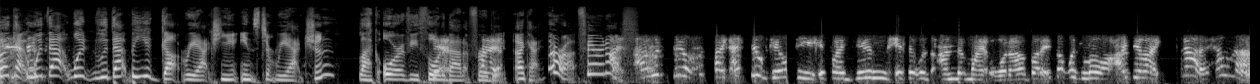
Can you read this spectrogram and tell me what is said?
Okay, would that would would that be your gut reaction, your instant reaction? Like, or have you thought Yeah, about it for a I- bit? Okay, all right, fair enough. I would feel like I feel guilty if I didn't, if it was under my order. But if it was more, I'd be like, no, hell no.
